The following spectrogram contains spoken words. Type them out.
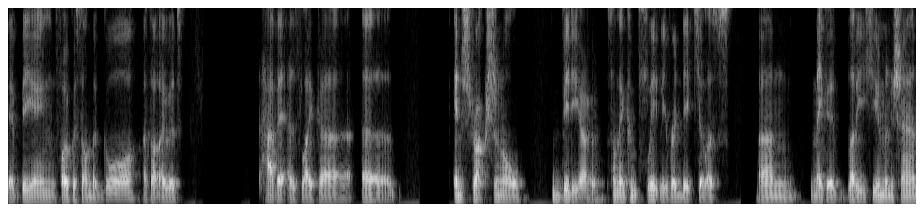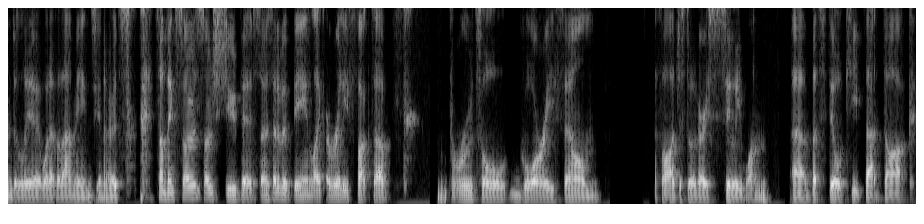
it being focused on the gore, I thought I would have it as like a, a instructional video, something completely ridiculous. Um, make a bloody human chandelier, whatever that means. You know, it's something so so stupid. So instead of it being like a really fucked up, brutal, gory film, I thought I'd just do a very silly one, uh, but still keep that dark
